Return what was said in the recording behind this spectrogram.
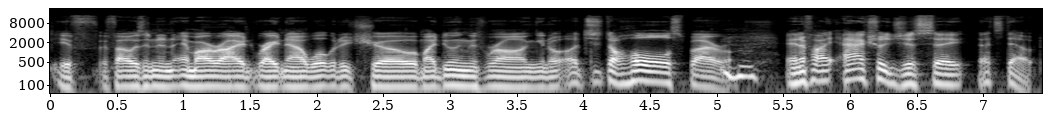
if if I was in an MRI right now, what would it show? Am I doing this wrong? You know, it's just a whole spiral. Mm-hmm. And if I actually just say that's doubt,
